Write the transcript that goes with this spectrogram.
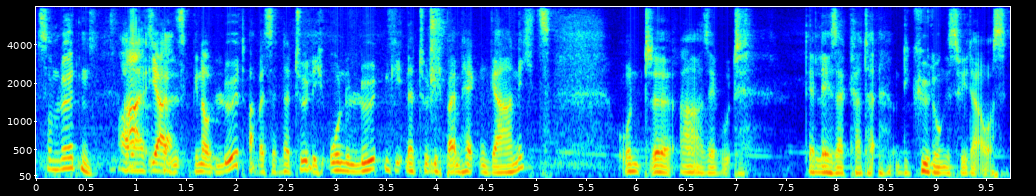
Zum Löten. Ah, ja, genau, Löt, aber es ist natürlich, ohne Löten geht natürlich beim Hacken gar nichts. Und, äh, ah, sehr gut. Der Lasercutter und die Kühlung ist wieder aus.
